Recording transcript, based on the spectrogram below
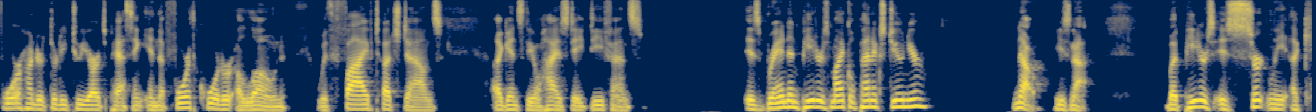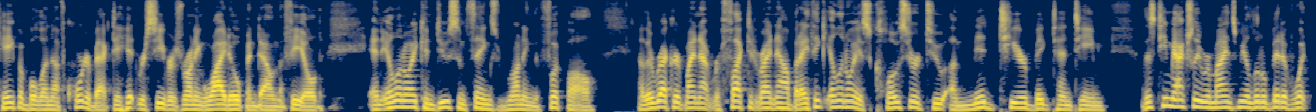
432 yards passing in the fourth quarter alone, with five touchdowns against the Ohio State defense. Is Brandon Peters Michael Penix Jr.? No, he's not. But Peters is certainly a capable enough quarterback to hit receivers running wide open down the field. And Illinois can do some things running the football. Now, their record might not reflect it right now, but I think Illinois is closer to a mid tier Big Ten team. This team actually reminds me a little bit of what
